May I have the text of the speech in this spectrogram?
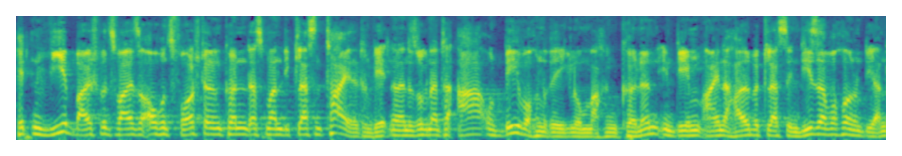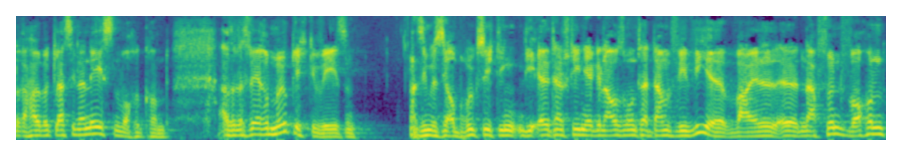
hätten wir beispielsweise auch uns vorstellen können, dass man die Klassen teilt und wir hätten eine sogenannte A- und B-Wochenregelung machen können, indem eine halbe Klasse in dieser Woche und die andere halbe Klasse in der nächsten Woche kommt. Also das wäre möglich gewesen. Sie müssen ja auch berücksichtigen, die Eltern stehen ja genauso unter Dampf wie wir, weil äh, nach fünf Wochen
